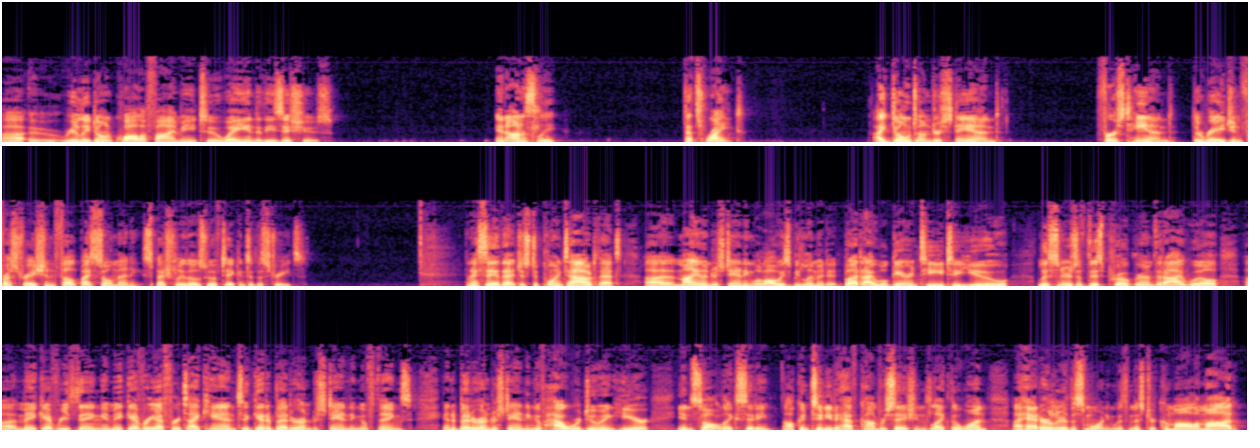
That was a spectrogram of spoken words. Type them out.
uh, really don't qualify me to weigh into these issues. And honestly, that's right. I don't understand firsthand the rage and frustration felt by so many, especially those who have taken to the streets. And I say that just to point out that uh, my understanding will always be limited. But I will guarantee to you listeners of this program that I will uh, make everything and make every effort I can to get a better understanding of things and a better understanding of how we're doing here in Salt Lake City. I'll continue to have conversations like the one I had earlier this morning with Mr. Kamal Ahmad.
